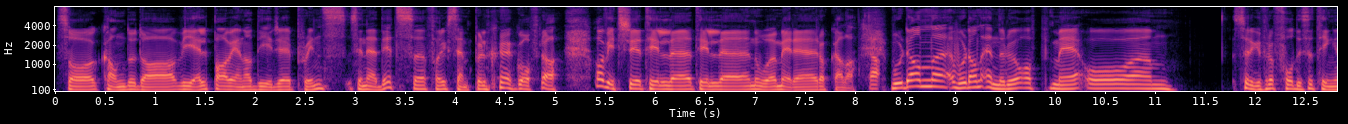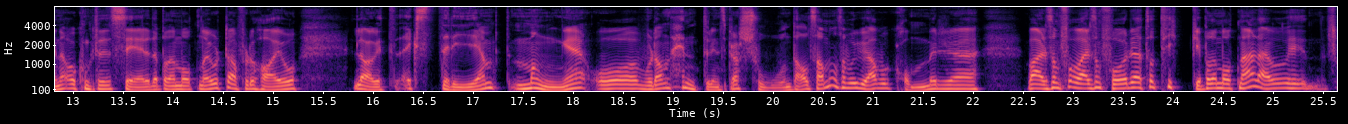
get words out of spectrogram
Så kan du da ved hjelp av en av DJ Prince sine edits eh, f.eks. gå fra Avicii til, eh, til eh, noe mer rocka, da. Ja. Hvordan, hvordan ender du opp med å sørge for å få disse tingene og konkretisere det på den måten du har gjort. Da, for du har jo laget ekstremt mange, og hvordan henter du inspirasjon til alt sammen? Altså, hvor, ja, hvor kommer eh, hva er, som, hva er, det som, får deg til å tikke på den måten her? Det er jo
